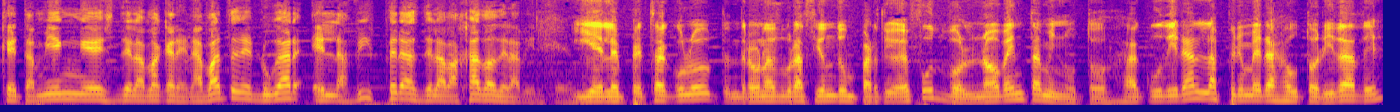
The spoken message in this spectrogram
que también es de la Macarena. Va a tener lugar en las vísperas de la bajada de la Virgen. Y el espectáculo tendrá una duración de un partido de fútbol, 90 minutos. Acudirán las primeras autoridades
